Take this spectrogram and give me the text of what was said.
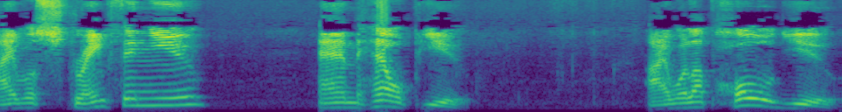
I will strengthen you and help you. I will uphold you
